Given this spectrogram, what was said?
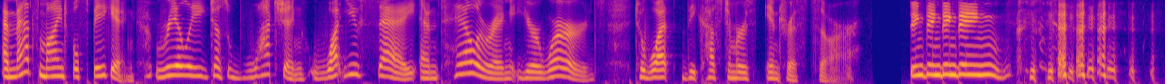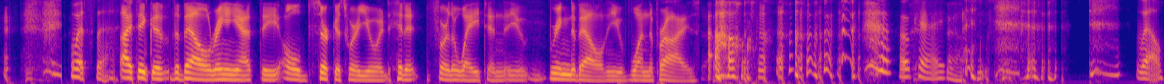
And that's mindful speaking. Really just watching what you say and tailoring your words to what the customer's interests are. Ding, ding, ding, ding. What's that? I think of the bell ringing at the old circus where you would hit it for the weight and you ring the bell and you've won the prize. Oh. okay. well,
